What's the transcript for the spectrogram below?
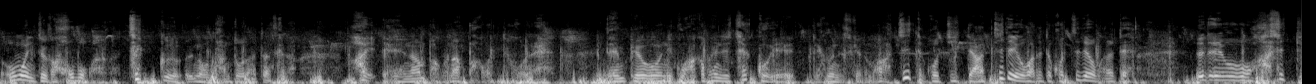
う主にというかほぼチェックの担当だったんですけど、はい、えー、何箱何箱ってこうね、伝票にこう赤ペンでチェックを入れていくんですけども、あっち行ってこっち行って、あっちで呼ばれて、こっちで呼ばれて、で、で走って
